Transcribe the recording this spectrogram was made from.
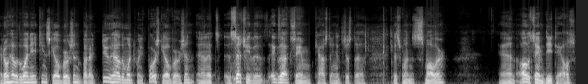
I don't have the 118 scale version, but I do have the 124 scale version, and it's essentially the exact same casting. It's just a, uh, this one's smaller, and all the same details.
